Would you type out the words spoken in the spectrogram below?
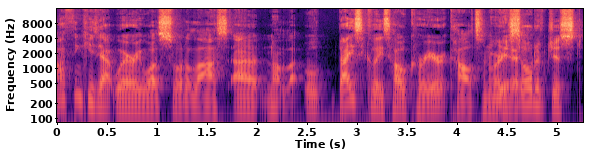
I think he's at where he was sort of last, uh, not well, basically his whole career at Carlton, where he's sort of just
